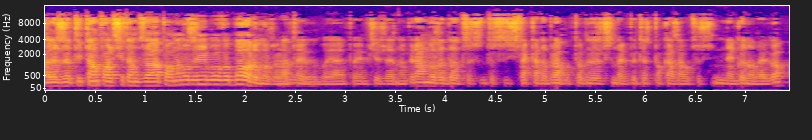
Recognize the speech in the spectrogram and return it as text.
Ale że Titanfall się tam załapał, no może nie było wyboru, może dlatego, bo ja powiem Ci, że no gra może dosyć, dosyć taka dobra, bo pewne rzeczy jakby też pokazał coś innego, nowego.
